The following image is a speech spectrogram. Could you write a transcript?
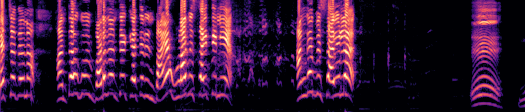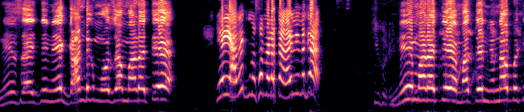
ಹೆಚ್ಚದೇನ. ಅಂತ ಬಡದ ಅಂತ ಕೇಳ್ತೀನಿ ನಿನ್ ಬಾಯ ಹುಳ ಬಿಸಾಯ್ತೀನಿ. ಹಂಗ ಬಿಸಾಯಿಲ್ಲ ಏ ನೀ ಸಾಯ್ತೀನಿ ಗಂಡಗ್ ಮೋಸ ಮಾಡತಿ ಏ ಯಾವ್ಯಾಕ್ ಮೋಸ ಮಾಡತ್ತ? ನಿನಗ? ನೀ ಮಾಡತಿ ಮತ್ತೆ ನಿನ್ನ ಬಿಟ್ಟು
